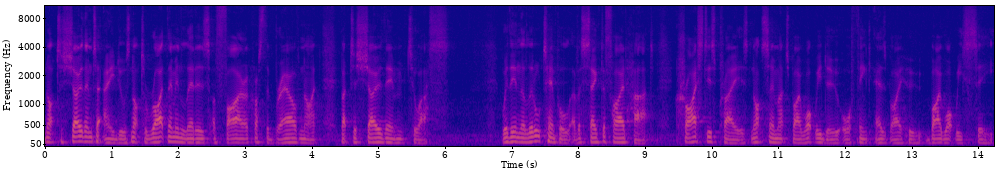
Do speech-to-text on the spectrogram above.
not to show them to angels, not to write them in letters of fire across the brow of night, but to show them to us. Within the little temple of a sanctified heart, Christ is praised not so much by what we do or think as by who by what we see.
